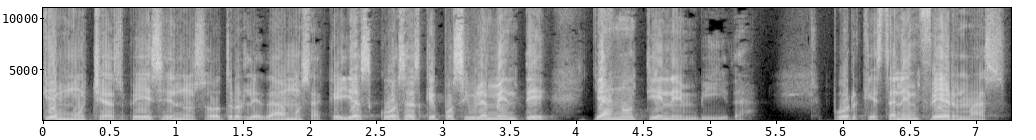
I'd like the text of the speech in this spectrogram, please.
que muchas veces nosotros le damos aquellas cosas que posiblemente ya no tienen vida, porque están enfermas,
